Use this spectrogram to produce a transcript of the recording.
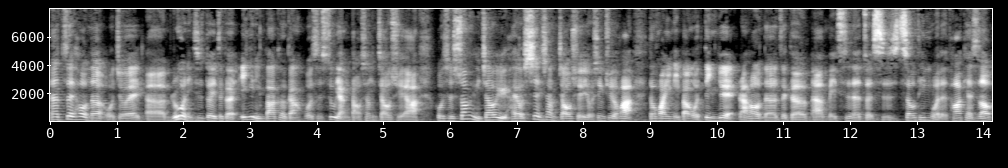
那最后呢，我就会呃，如果你是对这个英一零八课纲或者是素养导向教学啊，或是双语教育，还有线上教学有兴趣的话，都欢迎你帮我订阅，然后呢，这个啊、每次呢准时收听我的 Podcast 喽。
